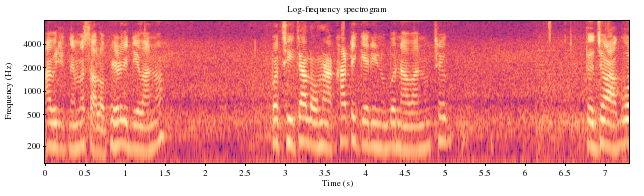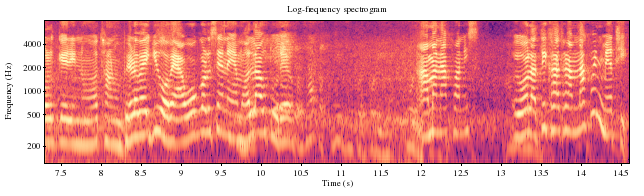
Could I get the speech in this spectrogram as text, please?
આવી રીતને મસાલો ભેળવી દેવાનો. પછી ચાલો હમણાં ખાટી કેરીનું બનાવવાનું છે. તો જો આ ગોળ કેરીનું અથાણું ભેળવાઈ ગયું, હવે આ ઓગળશે ને એમ હલાવતું રહે આમાં નાખવાની ઓલા તીખાથણામાં નાખવી ને મેથી.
